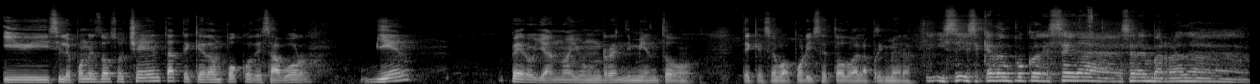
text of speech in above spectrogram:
Y si le pones 280 te queda un poco de sabor bien, pero ya no hay un rendimiento de que se vaporice todo a la primera. Y, sí, se queda un poco de cera, cera embarrada,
